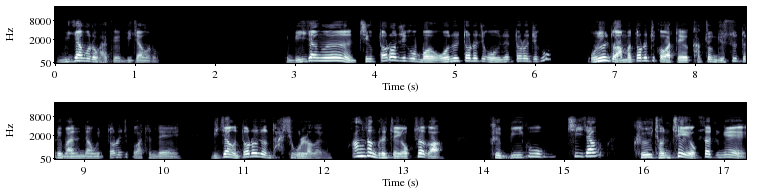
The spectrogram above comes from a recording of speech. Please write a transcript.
미장으로 갈 거예요, 미장으로. 미장은 지금 떨어지고 뭐 오늘 떨어지고 오늘 떨어지고 오늘도 아마 떨어질 것 같아요. 각종 뉴스들이 많이 나오고 떨어질 것 같은데 미장은 떨어져도 다시 올라가요. 항상 그랬잖아요. 역사가 그 미국 시장 그 전체의 역사 중에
